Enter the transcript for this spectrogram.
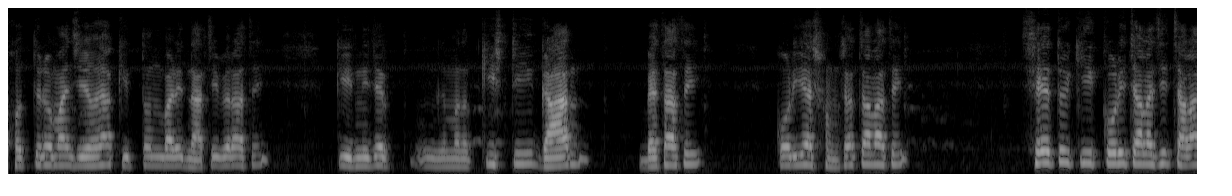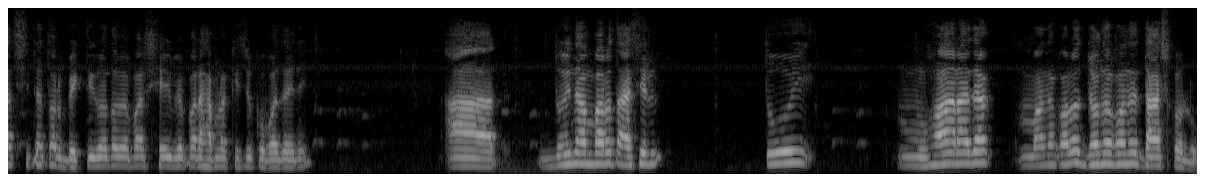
ক্ষত্রিয় মানসি হয়া, কীর্তন বাড়ি নাচি বেড়াছি, কি নিজের মানে কৃষ্টি, গান বেচাছি, করিয়া সংসার চালাছি। সে তুই কি করি চালাচ্ছি চালাচ্ছি সেটা তোর ব্যক্তিগত ব্যাপার, সেই ব্যাপারে আমরা কিছু কবা যায়নি। আর দুই নাম্বারত আসিল। তুই মহারাজা, মনে করো, জনগণের দাস করলু।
